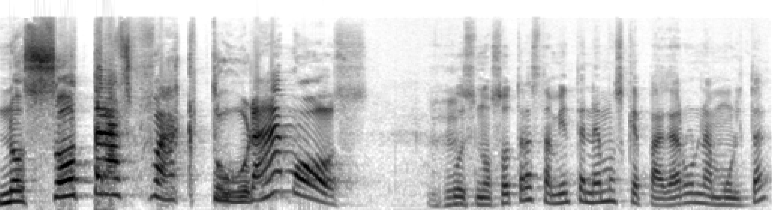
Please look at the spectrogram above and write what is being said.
nosotras facturamos, pues nosotras también tenemos que pagar una multa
